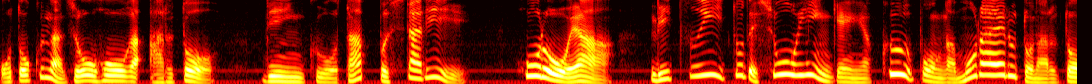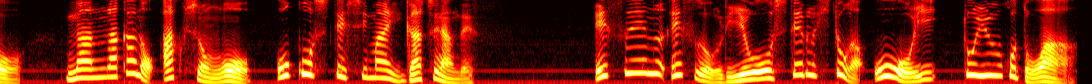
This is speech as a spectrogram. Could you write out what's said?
お得な情報があると、リンクをタップしたり、フォローやリツイートで商品券やクーポンがもらえるとなると、何らかのアクションを起こしてしまいがちなんです。SNS を利用してる人が多いということは、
